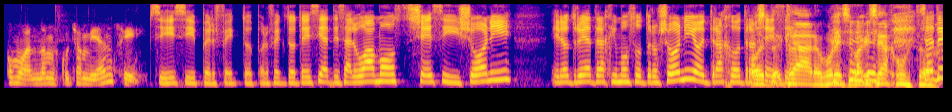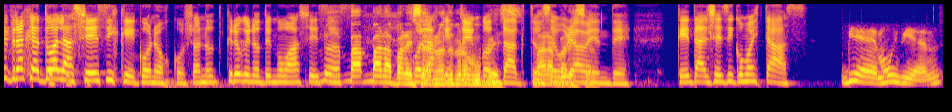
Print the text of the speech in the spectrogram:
¿Cómo andan? ¿Me escuchan bien? Sí. Sí, sí, perfecto, perfecto. Te decía, te saludamos Jessy y Johnny. El otro día trajimos otro Johnny, hoy traje otra Hoy- Jessy. claro, por eso, para que sea justo. ya te traje a todas las Jessys que conozco. Ya no, creo que no tengo más Jessys No, va- van a aparecer, con las no que te estoy en contacto, Van a aparecer. seguramente. ¿Qué tal, Jessy? ¿Cómo estás? Bien, muy bien,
